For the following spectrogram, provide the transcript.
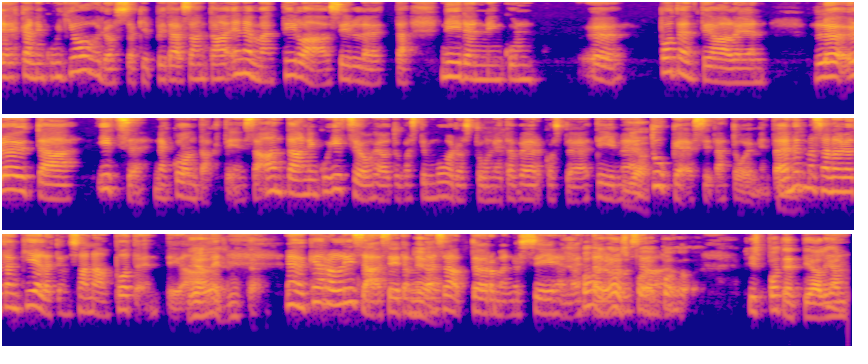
ehkä niin kuin johdossakin pitäisi antaa enemmän tilaa sille, että niiden niin kuin, ö, potentiaalien lö, löytää itse ne kontaktinsa, antaa niin kuin itseohjautuvasti muodostua niitä verkostoja ja tiimejä ja tukea sitä toimintaa. Ja mm. nyt mä sanoin jotain kielletyn sanan potentiaali. Joo, ei mitään. Ja, kerro lisää siitä, mitä Joo. sä oot törmännyt siihen. Että on, niin se on... Po, siis potentiaalihan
